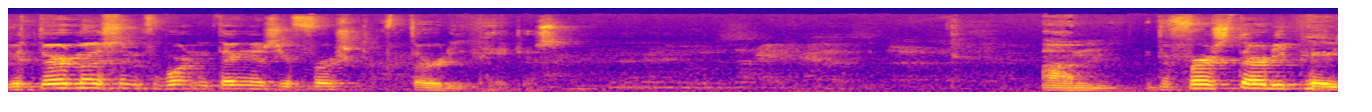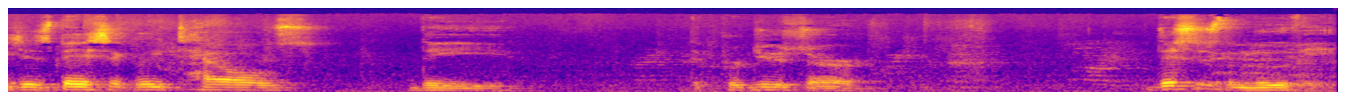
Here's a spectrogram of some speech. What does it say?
Your third most important thing is your first 30 pages. Um, the first 30 pages basically tells the, the producer this is the movie.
